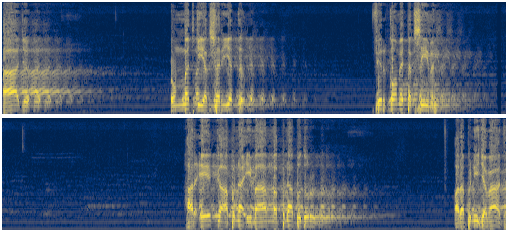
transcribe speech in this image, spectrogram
آج امت کی اکثریت فرقوں میں تقسیم ہے۔ ہر ایک کا اپنا امام، اپنا بزرگ اور اپنی جماعت۔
